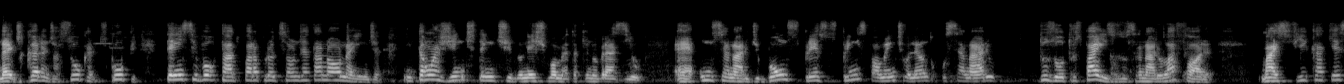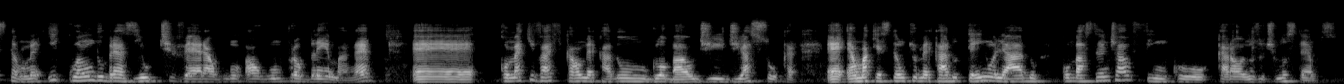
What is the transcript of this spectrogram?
né, de cana-de-açúcar, desculpe, tem se voltado para a produção de etanol na Índia. Então, a gente tem tido, neste momento aqui no Brasil, é, um cenário de bons preços, principalmente olhando o cenário dos outros países, o cenário lá fora. Mas fica a questão, né? E quando o Brasil tiver algum, algum problema, né? É, como é que vai ficar o mercado global de, de açúcar? É, é uma questão que o mercado tem olhado com bastante afinco, Carol, nos últimos tempos.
